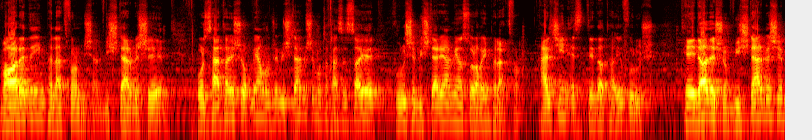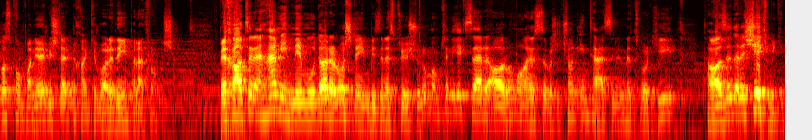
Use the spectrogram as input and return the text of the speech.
وارد این پلتفرم میشن بیشتر بشه فرصت های شغلی هم اونجا بیشتر میشه. متخصص های فروش بیشتری هم میان سراغ این پلتفرم. هرچی این استعدادهای فروش تعدادشون بیشتر بشه باز کمپانی های بیشتری می‌خوان که وارد این پلتفرم بشن. به خاطر همین نمودار رشد این business توی شروع ممکنه یک سر آروم و آهسته باشه چون این تاثیر network ی تازه داره شکل می‌گیره.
